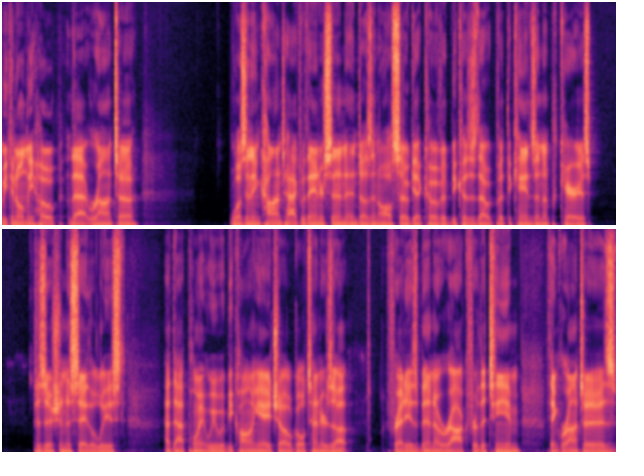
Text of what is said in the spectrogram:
We can only hope that Raanta wasn't in contact with Andersen and doesn't also get COVID because that would put the Canes in a precarious position to say the least. At that point, we would be calling AHL goaltenders up. Freddie has been a rock for the team. I think Raanta is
